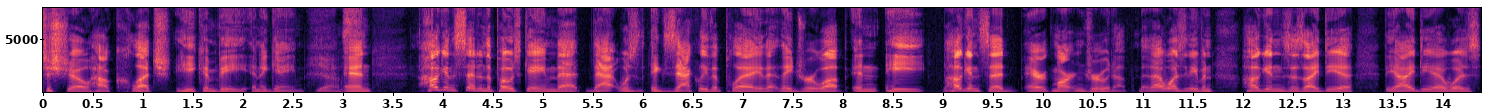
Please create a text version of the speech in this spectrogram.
to show how clutch he can be in a game. Yes. And Huggins said in the post game that that was exactly the play that they drew up, and he Huggins said Eric Martin drew it up. That that wasn't even Huggins's idea. The idea was,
